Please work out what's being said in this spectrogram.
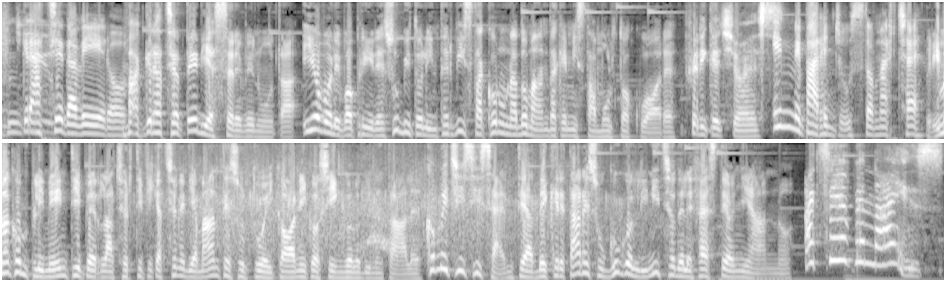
Grazie davvero. Ma grazie a te di essere venuta. Io volevo aprire subito l'intervista con una domanda che mi sta molto a cuore. Pretty good choice. E mi pare giusto, Marcè. Prima complimenti per la certificazione diamante sul tuo iconico singolo di Natale. Come ci si sente a decretare su Google l'inizio delle feste ogni anno? I'd say I've been nice.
